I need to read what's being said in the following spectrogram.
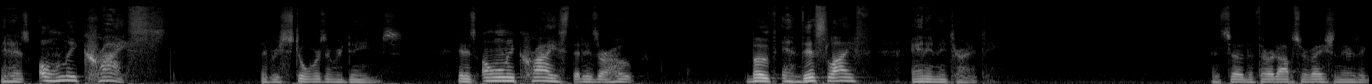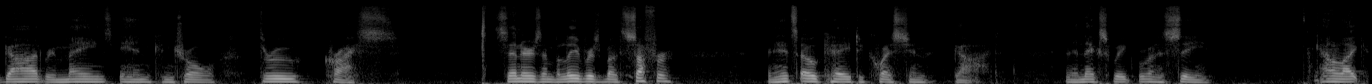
It is only Christ that restores and redeems. It is only Christ that is our hope, both in this life and in eternity. And so the third observation there is that God remains in control through Christ. Sinners and believers both suffer and it's okay to question God. And the next week, we're going to see, kind of like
